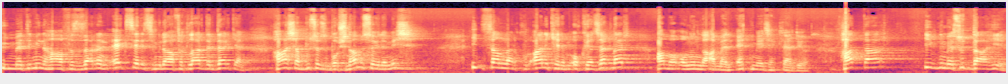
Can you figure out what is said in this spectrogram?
ümmetimin hafızların ekserisi münafıklardır derken haşa bu sözü boşuna mı söylemiş? İnsanlar Kur'an-ı Kerim okuyacaklar ama onunla amel etmeyecekler diyor. Hatta İbn Mesud dahi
